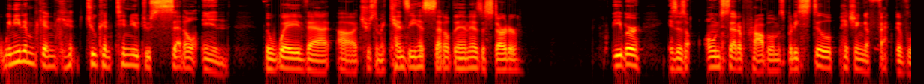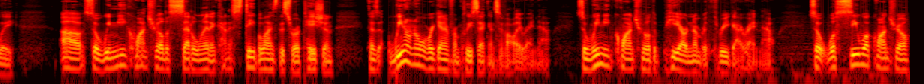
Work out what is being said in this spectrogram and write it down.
We need him can, to continue to settle in the way that uh, Triston McKenzie has settled in as a starter. Bieber is his own set of problems, but he's still pitching effectively. Uh, so we need Quantrill to settle in and kind of stabilize this rotation because we don't know what we're getting from Plesac and Civale right now. So we need Quantrill to be our number three guy right now. So we'll see what Quantrill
